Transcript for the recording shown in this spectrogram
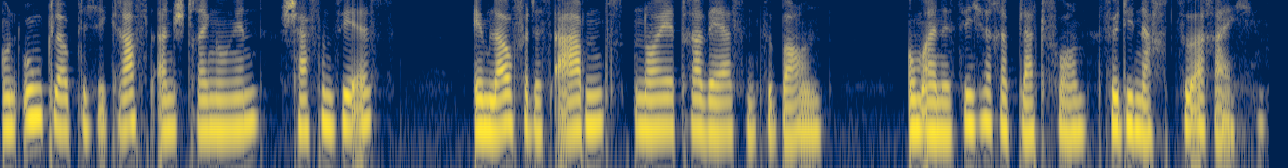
und unglaubliche Kraftanstrengungen schaffen sie es, im Laufe des Abends neue Traversen zu bauen, um eine sichere Plattform für die Nacht zu erreichen.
